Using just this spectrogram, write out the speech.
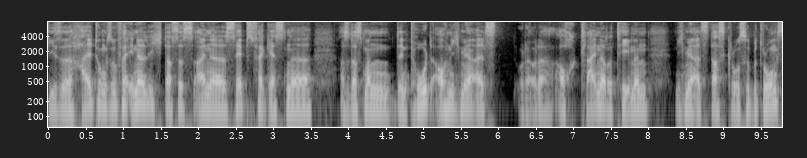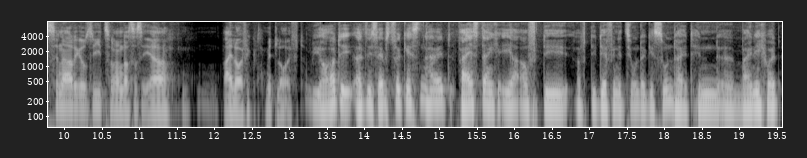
diese Haltung so verinnerlicht, dass es eine selbstvergessene, also dass man den Tod auch nicht mehr als oder, oder auch kleinere Themen nicht mehr als das große Bedrohungsszenario sieht, sondern dass es eher beiläufig mitläuft. Ja, die, also die Selbstvergessenheit weist eigentlich eher auf die, auf die Definition der Gesundheit hin, äh, meine ich heute.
